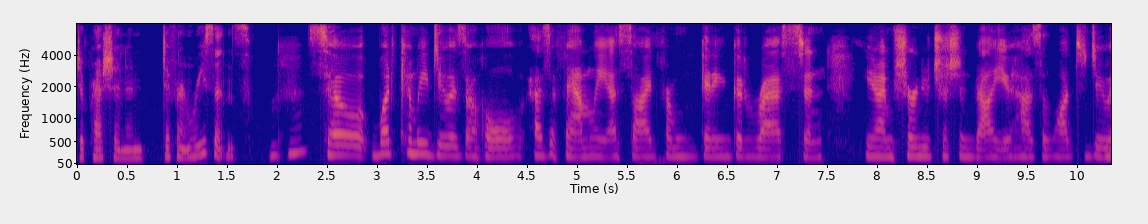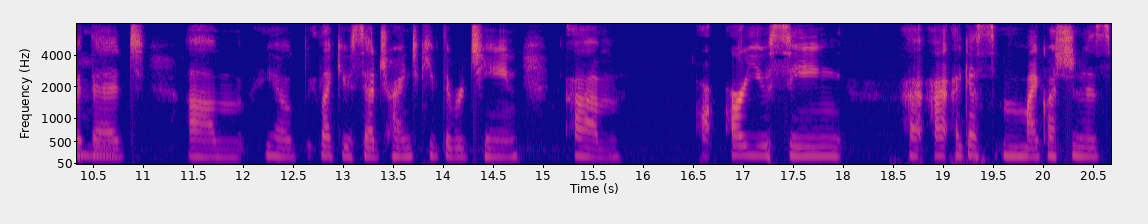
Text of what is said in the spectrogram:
depression and different reasons. hmm So, what can we do as a whole, as a family, aside from getting good rest? And, you know, I'm sure nutrition value has a lot to do with hmm it. Um, you know, like you said, trying to keep the routine. Um, are, are you seeing? I, I I guess my question is,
